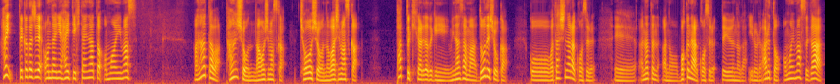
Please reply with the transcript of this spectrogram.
はい。という形で本題に入っていきたいなと思います。あなたは短所を直しますか？長所を伸ばしますか？パッと聞かれた時に皆様どうでしょうか？こう、私ならこうする。えーあなたな、あの、僕ならこうするっていうのがいろいろあると思いますが、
